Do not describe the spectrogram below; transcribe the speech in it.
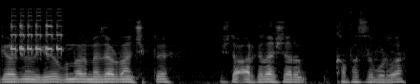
Gördüğünüz gibi bunlar mezardan çıktı. İşte arkadaşların kafası burada.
